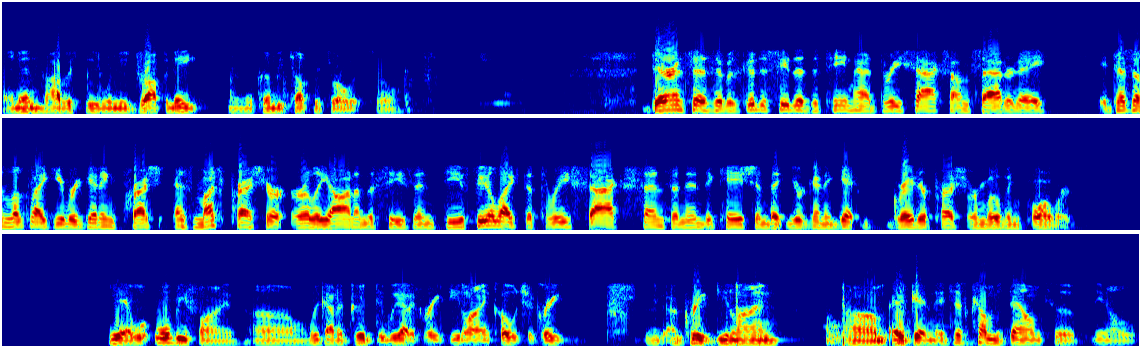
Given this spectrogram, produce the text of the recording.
and then obviously when you drop an eight, it's going to be tough to throw it. So. Darren says it was good to see that the team had three sacks on Saturday it doesn't look like you were getting press- as much pressure early on in the season. Do you feel like the three sacks sends an indication that you're going to get greater pressure moving forward? Yeah, we'll be fine. Um, we got a good, we got a great D line coach, a great, a great D line. Um, again, it just comes down to you know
